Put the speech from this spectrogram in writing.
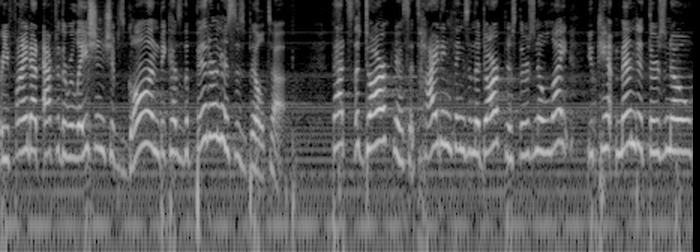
or you find out after the relationship's gone because the bitterness is built up. That's the darkness. It's hiding things in the darkness. There's no light. You can't mend it. There's no,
